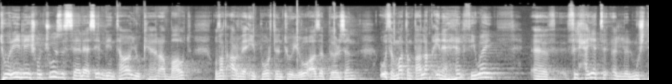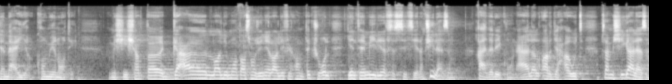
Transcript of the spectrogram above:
to really شغل choose السلاسل اللي انت you care about و that are the important to you as a person وثم تنطلق in healthy way في الحياة المجتمعية community ماشي شرط كاع l'alimentation générale اللي في حومتك شغل ينتمي لنفس السلسلة. ماشي لازم. قادر يكون على الأرجح أو بصح ماشي كاع لازم.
